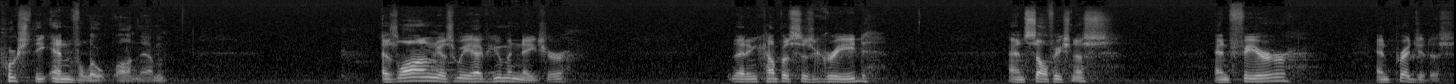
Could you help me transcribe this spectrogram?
push the envelope on them as long as we have human nature that encompasses greed and selfishness and fear and prejudice.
